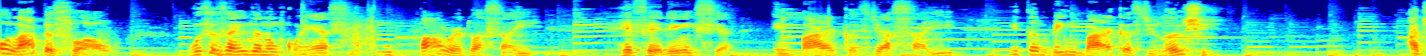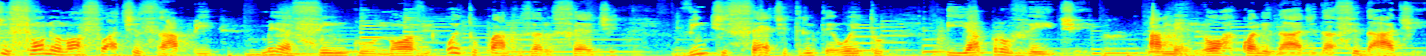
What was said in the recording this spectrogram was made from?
Olá pessoal! Vocês ainda não conhecem o Power do Açaí, referência em barcas de açaí e também barcas de lanche? Adicione o nosso WhatsApp 6598407 2738 e aproveite a melhor qualidade da cidade.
